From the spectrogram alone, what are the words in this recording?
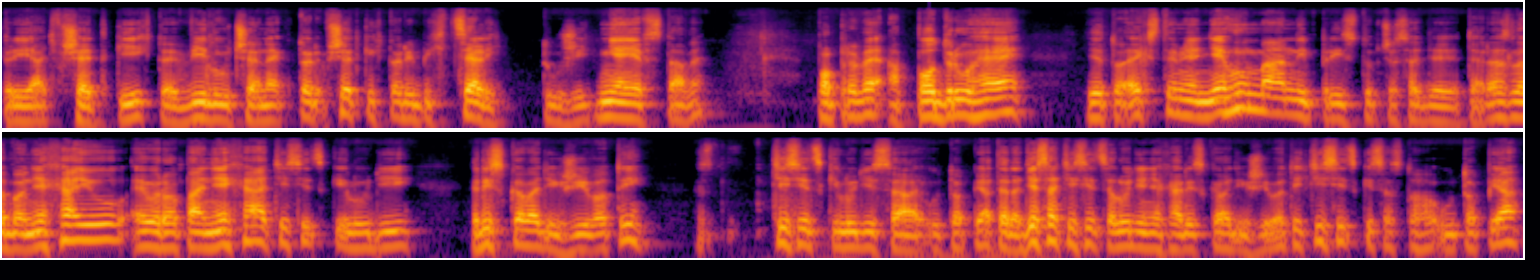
prijať všetkých, to je vylúčené, ktorý, všetkých, ktorí by chceli túžiť, nie je v stave. Po prvé. A po druhé, je to extrémne nehumánny prístup, čo sa deje teraz, lebo nechajú, Európa nechá tisícky ľudí riskovať ich životy, tisícky ľudí sa utopia, teda 10 tisíce ľudí nechá riskovať ich životy, tisícky sa z toho utopia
